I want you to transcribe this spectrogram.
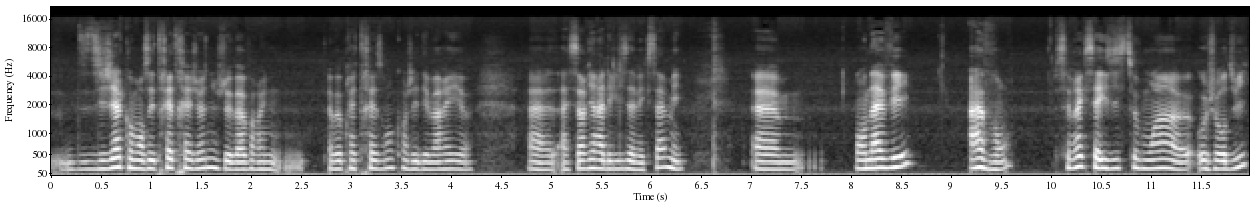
déjà commencé très très jeune. Je devais avoir une, à peu près 13 ans quand j'ai démarré euh, à, servir à l'église avec ça. Mais on avait avant, c'est vrai que ça existe moins aujourd'hui,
